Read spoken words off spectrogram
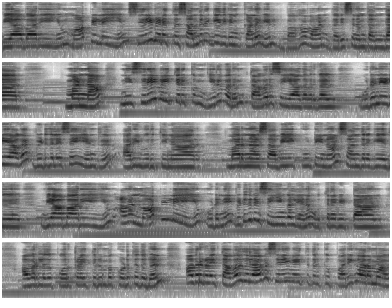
வியாபாரியையும் மாப்பிள்ளையையும் சிறையில் அடைத்த சந்திரகேதுவின் கனவில் பகவான் தரிசனம் தந்தார். மன்னா நீ சிறை வைத்திருக்கும் இருவரும் தவறு செய்யாதவர்கள். உடனடியாக விடுதலை செய் என்று அறிவுறுத்தினார். மறுநாள் சபையை கூட்டினான் சந்திரகேது. வியாபாரியையும் அவன் மாப்பிள்ளையையும் உடனே விடுதலை செய்யுங்கள் என உத்தரவிட்டான். அவர்களது பொருட்களை திரும்ப கொடுத்ததுடன் அவர்களை தவறுதலாக சிறை வைத்ததற்கு பரிகாரமாக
